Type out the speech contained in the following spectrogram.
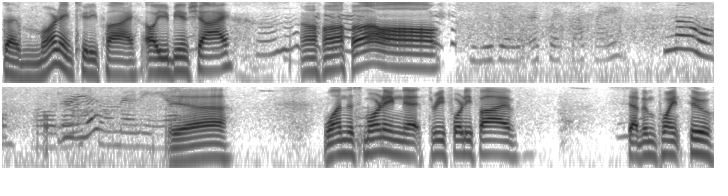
Good morning, cutie pie. Oh, you being shy? Uh-huh. Oh, Did you feel the earthquakes last night? No. Oh, there were so many. yeah. One this morning at 3:45. 7.2.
